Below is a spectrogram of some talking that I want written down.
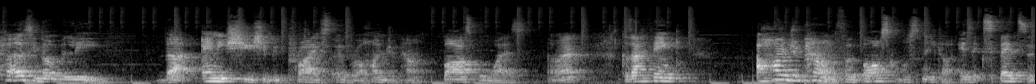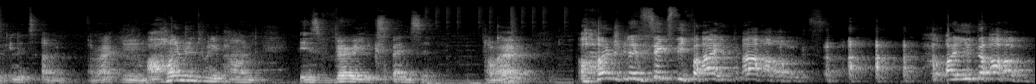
personally don't believe that any shoe should be priced over hundred pound, basketball wise. Alright? Because I think a hundred pound for a basketball sneaker is expensive in its own. Alright? Mm. A hundred and twenty pound is very expensive. Alright? A hundred and sixty-five pounds! Are you dumb?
